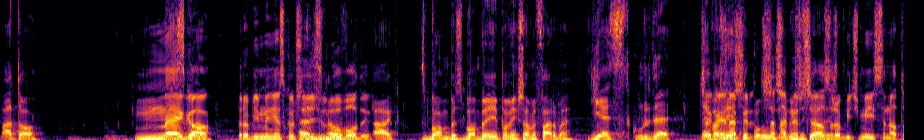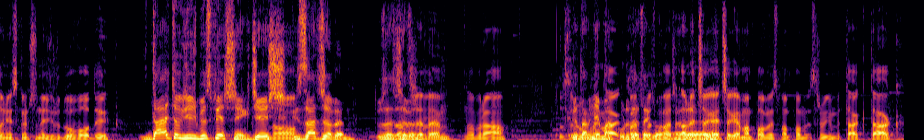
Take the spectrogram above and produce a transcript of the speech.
Pato. Mega! go. Robimy nieskończone Let's źródło go. wody. Tak, z bomby, z bomby powiększamy farmę. Jest, kurde. Czekaj, Najważniejszy najpierw, punkt naszego najpierw życia trzeba to jest. zrobić miejsce na to nieskończone źródło wody. Daj to gdzieś bezpiecznie, gdzieś No. za drzewem. Tu za Za drzewem. drzewem, dobra. To zróbmy nie ma, tak, kurde, patrz, patrz, tego, patrz. Ale e- czekaj, czekaj, mam pomysł, mam pomysł. Robimy tak, tak.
